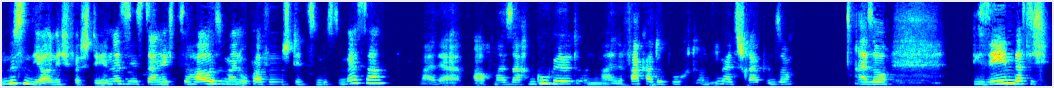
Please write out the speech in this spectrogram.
müssen die auch nicht verstehen. Ne? Sie ist da nicht zu Hause. Mein Opa versteht es ein bisschen besser, weil der auch mal Sachen googelt und mal eine Fahrkarte bucht und E-Mails schreibt und so. Also die sehen, dass ich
